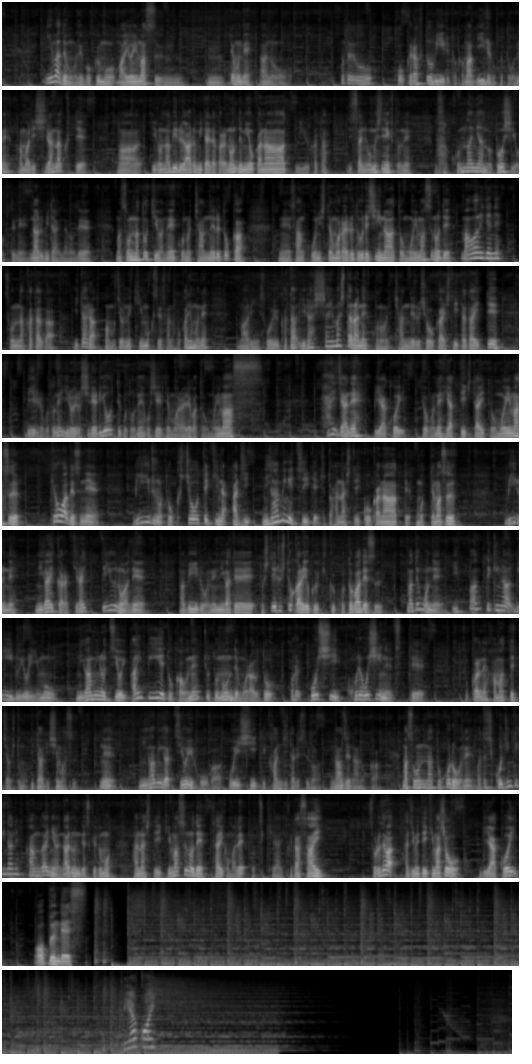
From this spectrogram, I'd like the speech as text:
今でもね僕も迷います、うん、でもねあの本当こうクラフトビールとか、まあ、ビールのことをねあまり知らなくてまあいろんなビールあるみたいだから飲んでみようかなっていう方実際にお店に行くとねうわこんなにあんのどうしようってねなるみたいなので、まあ、そんな時はねこのチャンネルとか、ね、参考にしてもらえると嬉しいなと思いますので周りでねそんな方がいたら、まあ、もちろんね金木犀さんの他にもね周りにそういう方いらっしゃいましたらねこのチャンネル紹介していただいてビールのことねいろいろ知れるよってことをね教えてもらえればと思います。はいじゃあねビアコイ今日もねやっていきたいと思います今日はですねビールの特徴的な味、苦味についてちょっと話していこうかなって思ってます。ビールね、苦いから嫌いっていうのはね、まあ、ビールをね、苦手としている人からよく聞く言葉です。まあ、でもね、一般的なビールよりも苦味の強い IPA とかをね、ちょっと飲んでもらうと、あれ、美味しい、これ美味しいねっつって、そこからね、ハマってっちゃう人もいたりします。ね、苦味が強い方が美味しいって感じたりするのはなぜなのか。まあ、そんなところをね、私個人的な、ね、考えにはなるんですけども、話していきますので、最後までお付き合いください。それでは始めていきましょう。ビアコイ、オープンです。ビアコイ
